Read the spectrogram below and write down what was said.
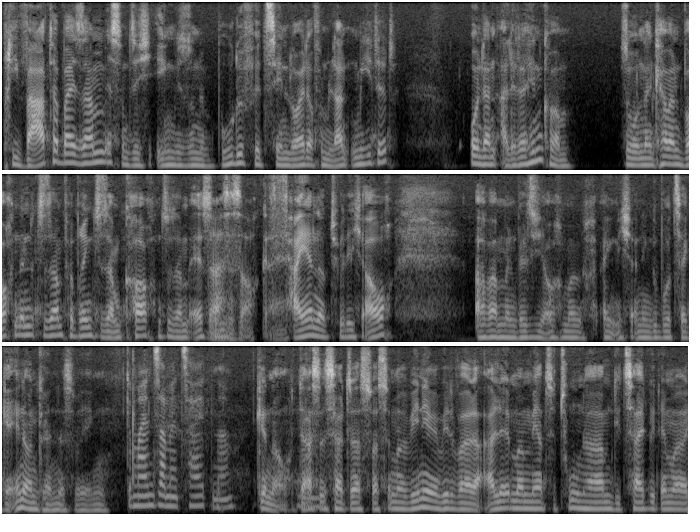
privater beisammen ist und sich irgendwie so eine Bude für zehn Leute auf dem Land mietet und dann alle dahin kommen. So, und dann kann man Wochenende zusammen verbringen, zusammen kochen, zusammen essen. Das ist auch geil. Feiern natürlich auch. Aber man will sich auch immer eigentlich an den Geburtstag erinnern können, deswegen. Gemeinsame Zeit, ne? Genau, das ist halt das, was immer weniger wird, weil alle immer mehr zu tun haben. Die Zeit wird immer,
